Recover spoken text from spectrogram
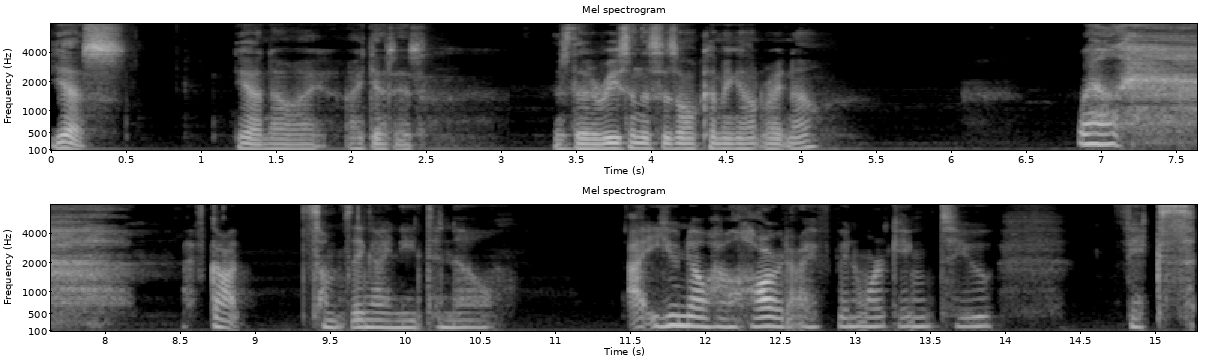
yes. Yeah, no, I, I get it. Is there a reason this is all coming out right now? Well, I've got something I need to know. I, you know how hard I've been working to fix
